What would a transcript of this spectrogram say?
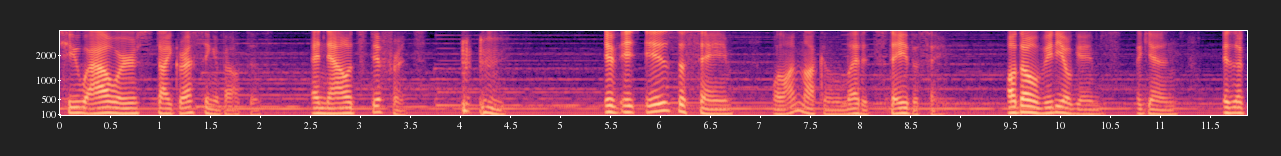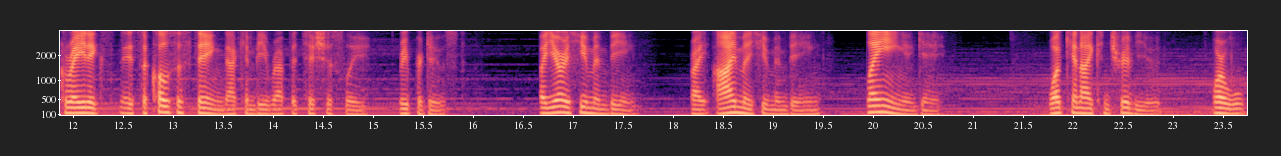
two hours digressing about this. And now it's different. if it is the same, well, I'm not going to let it stay the same. Although video games, again, is a great, it's the closest thing that can be repetitiously reproduced. But you're a human being, right? I'm a human being playing a game. What can I contribute? Or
